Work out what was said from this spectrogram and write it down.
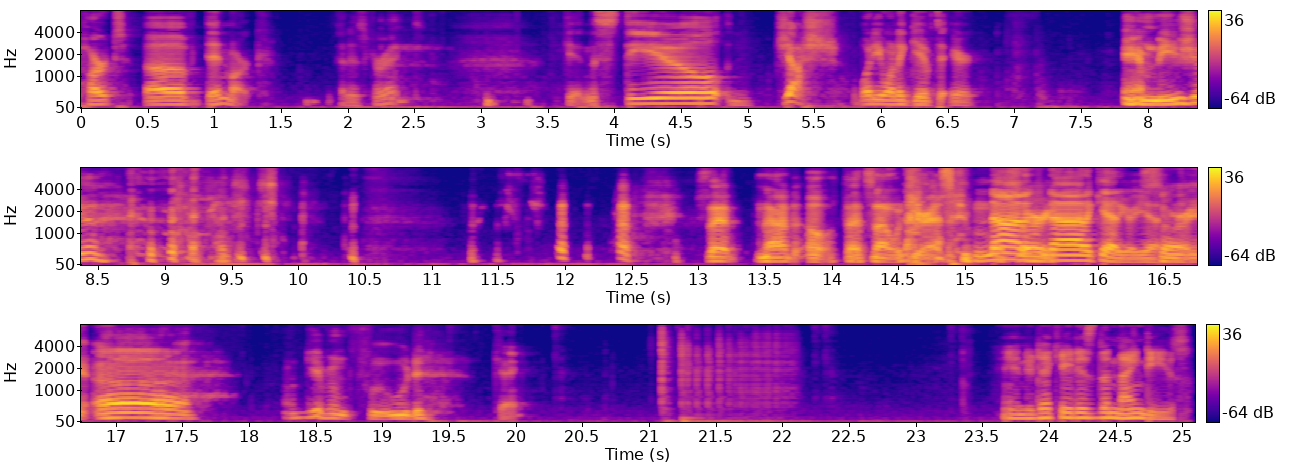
part of Denmark. That is correct. Getting the steal. Josh, what do you want to give to Eric? Amnesia. Is that not? Oh, that's not what you're asking. Not a, not a category. Yeah. Sorry. Uh, I'll give him food. Okay. And your decade is the 90s.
